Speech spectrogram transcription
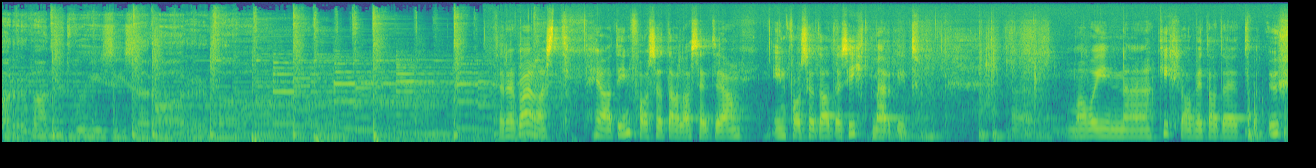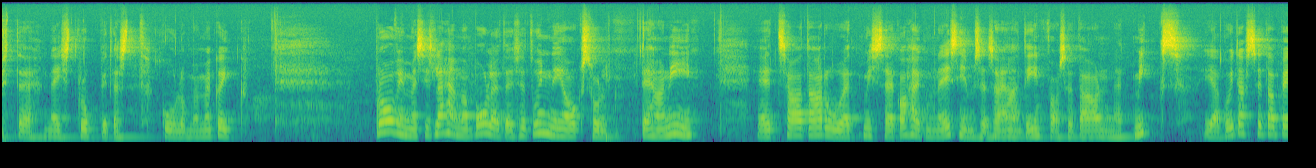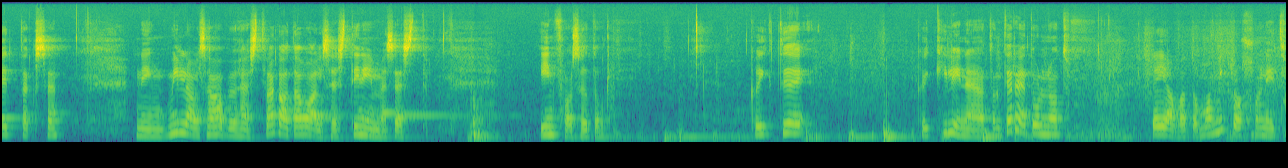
arva nüüd või siis ära arva. tere päevast, head infosõdalased ja infosõdade sihtmärgid. ma võin kihla vedada, et ühte neist gruppidest kuulume me kõik. proovime siis lähema pooleteise tunni jooksul teha nii, et saada aru, et mis see kahekümne esimese sajandi infosõda on, et miks ja kuidas seda peetakse ning millal saab ühest väga tavalisest inimesest infosõdur. kõik te, kõik hilinejad on teretulnud, leiavad oma mikrofonid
